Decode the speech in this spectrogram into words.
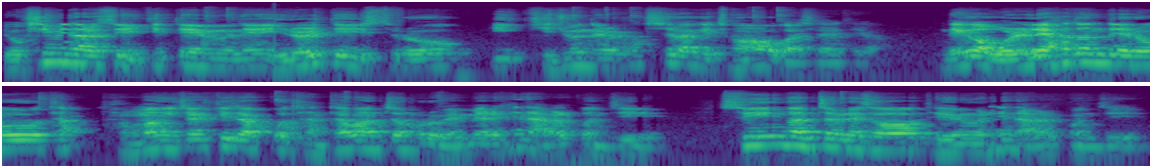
욕심이 날 수 있기 때문에 이럴 때일수록 이 기준을 확실하게 정하고 가셔야 돼요. 내가 원래 하던 대로 다- 방망이 짧게 잡고 단타 관점으로 매매를 해 나갈 건지 스윙 관점에서 대응을 해 나갈 건지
